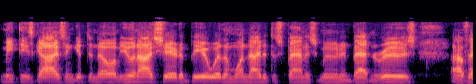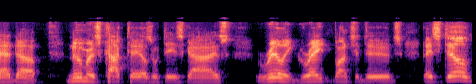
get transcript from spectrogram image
meet these guys and get to know them. You and I shared a beer with them one night at the Spanish Moon in Baton Rouge. I've had uh, numerous cocktails with these guys. Really great bunch of dudes. They still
